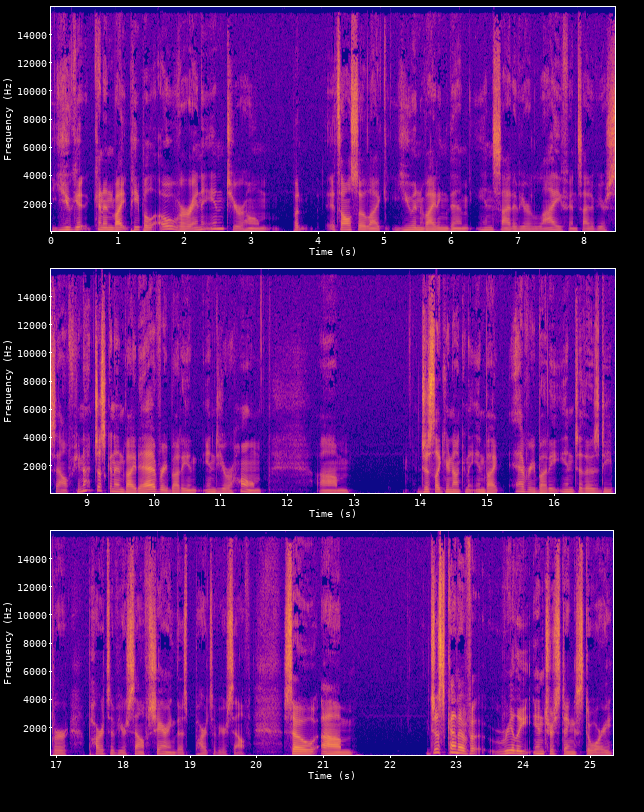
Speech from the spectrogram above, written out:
you get can invite people over and into your home, but it's also like you inviting them inside of your life, inside of yourself. You're not just going to invite everybody in, into your home. Um, just like you're not going to invite everybody into those deeper parts of yourself, sharing those parts of yourself. So, um, just kind of a really interesting story.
